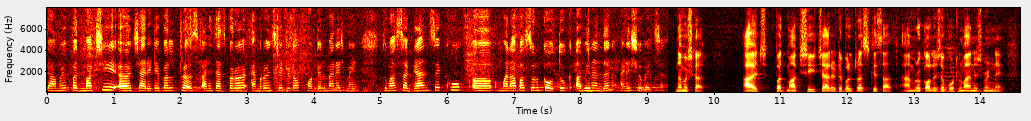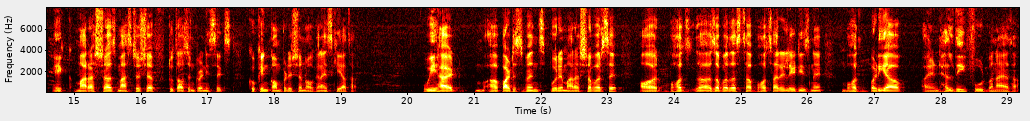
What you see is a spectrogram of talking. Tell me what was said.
त्यामुळे पद्माक्षी चॅरिटेबल ट्रस्ट आणि त्याचबरोबर Amro institute of hotel management तुम्हा सगळ्यांचे खूप मनापासून कौतुक अभिनंदन आणि शुभेच्छा. नमस्कार. आज पद्माक्षी चैरिटेबल ट्रस्ट के साथ Amro college of hotel management ने एक Maharashtra master chef 2026 cooking competition organise किया था। वी हैड पार्टिसिपेंट्स पूरे महाराष्ट्र भर से और बहुत uh, ज़बरदस्त था। बहुत सारे लेडीज़ ने बहुत बढ़िया एंड हेल्दी फ़ूड बनाया था।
